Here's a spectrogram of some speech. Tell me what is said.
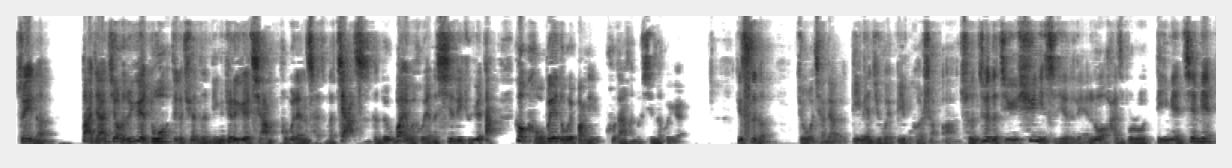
所以呢，大家交流的越多，这个圈子凝聚力越强，它未来能产生的价值跟对外围会员的吸引力就越大，靠口碑都会帮你扩展很多新的会员。第四个。就我强调的，地面聚会必不可少啊！纯粹的基于虚拟世界的联络，还是不如地面见面，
